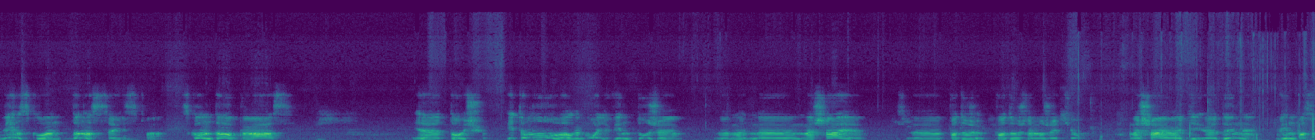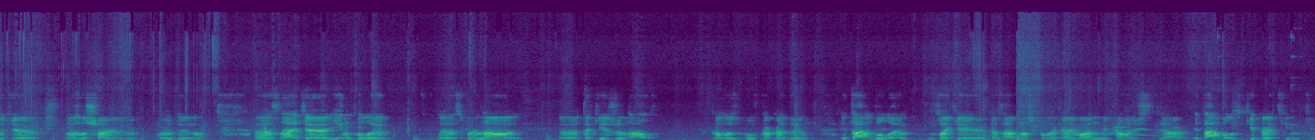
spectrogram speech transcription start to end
він склон до насильства, склон до образ е, тощо. І тому алкоголь він дуже е, мешає подру- подружньому життю, мешає родини, він по суті розрушає родину. Е, Знаєте, інколи е, споминав е, такий журнал, колись був крокодил. І там були, як і казав наш колега Іван Михайлович Скляр, і там були такі картинки.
